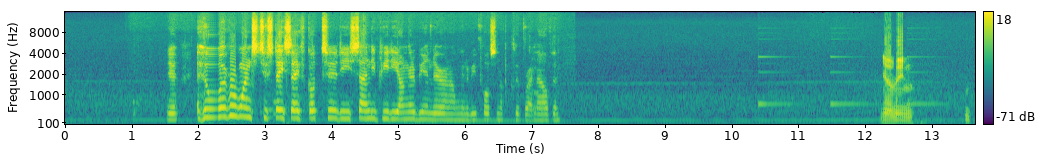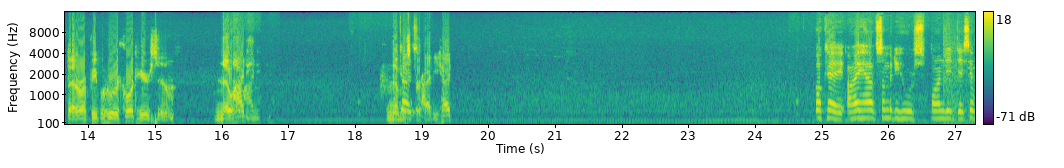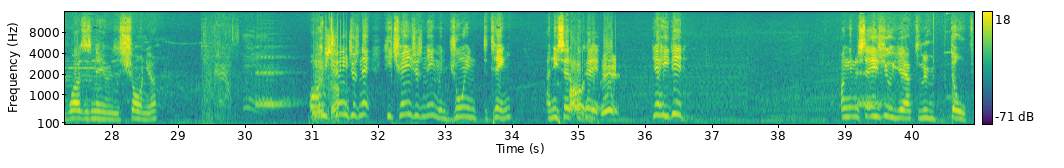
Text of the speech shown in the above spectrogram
Yeah. Whoever wants to stay safe, go to the Sandy PD. I'm gonna be in there, and I'm gonna be posting up a clip right now of him. Yeah, I mean, there are people who record here, so no hiding. No, Guys- Mr. Heidi Hide. Okay, I have somebody who responded. They said, "What's his name?" Is Sean? Yeah. Oh, he changed his name. He changed his name and joined the thing, and he said, Oh, "Okay." he did. Yeah, he did. I'm gonna say it's you, you absolute dope.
